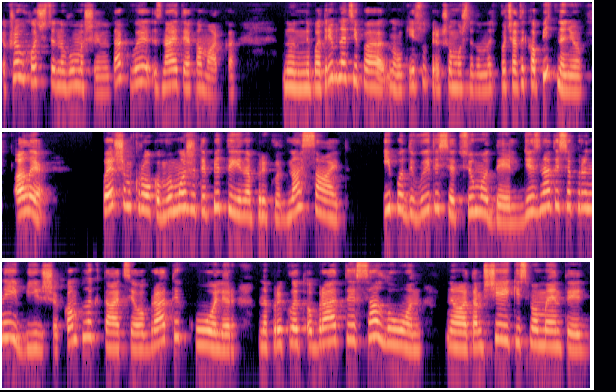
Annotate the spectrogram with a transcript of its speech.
якщо ви хочете нову машину, так, ви знаєте, яка марка. Ну, не потрібно, типа, ну окей, супер, якщо можете там почати копити на нього. Але першим кроком ви можете піти, наприклад, на сайт і подивитися цю модель, дізнатися про неї більше, комплектація, обрати колір, наприклад, обрати салон, там ще якісь моменти,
